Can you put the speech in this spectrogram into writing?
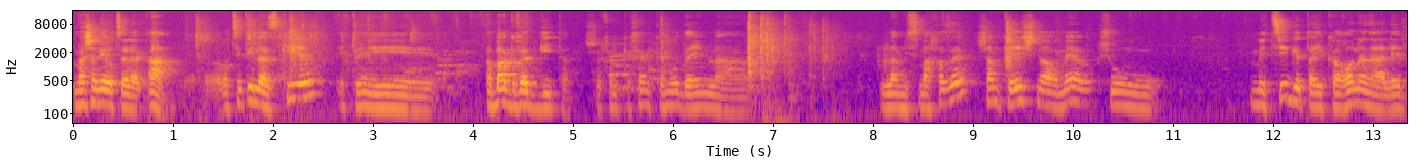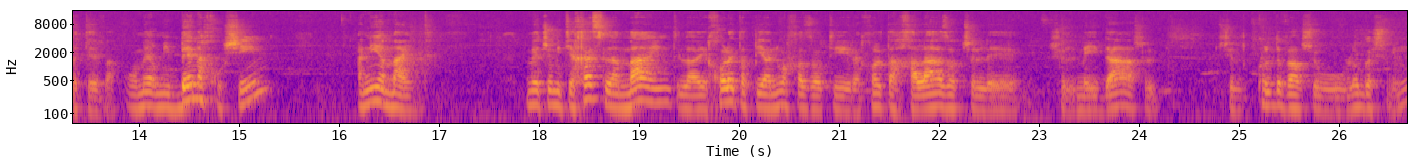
מה שאני רוצה להגיד, אה, רציתי להזכיר את אה, הבהגווד גיטה, שחלקכם כאן מודעים למסמך הזה. שם קרישנה אומר, כשהוא מציג את העיקרון הנעלה בטבע, הוא אומר, מבין החושים, אני ה mind. זאת אומרת שהוא מתייחס ל mind, ליכולת הפענוח הזאת, ליכולת ההכלה הזאת של, של מידע, של, של כל דבר שהוא לא גשמי,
